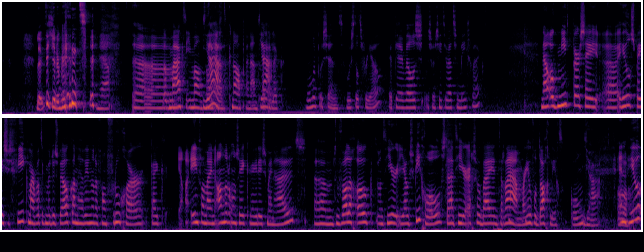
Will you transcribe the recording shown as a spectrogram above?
Leuk dat je er bent. ja. Eh, dat maakt iemand dan ja. echt knap en aantrekkelijk. 100%. Hoe is dat voor jou? Heb jij wel eens zo'n situatie meegemaakt? Nou, ook niet per se eh, heel specifiek, maar wat ik me dus wel kan herinneren van vroeger. Kijk, ja, een van mijn andere onzekerheden is mijn huid. Ehm, toevallig ook, want hier, jouw spiegel staat hier echt zo bij het raam, waar heel veel daglicht komt. Ja. En Oh. heel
